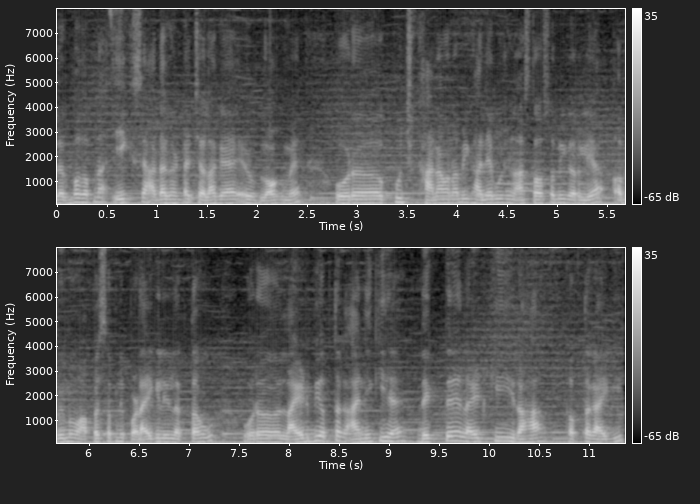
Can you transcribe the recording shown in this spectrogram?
लगभग अपना एक से आधा घंटा चला गया है ब्लॉग में। और कुछ खाना वाना भी खा लिया कुछ नाश्ता वास्ता भी कर लिया। अभी मैं वापस अपनी पढ़ाई के लिए लगता हूँ और लाइट भी अब तक आने की है। देखते हैं लाइट की राह कब तक आएगी।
